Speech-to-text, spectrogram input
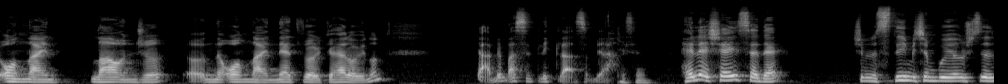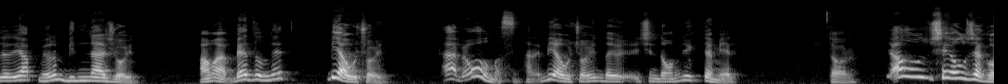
online lounge'u, e, online network'ü her oyunun. Ya bir basitlik lazım ya. Kesin. Hele şeyse de şimdi Steam için bu yarışları yapmıyorum binlerce oyun. Ama Battle.net bir avuç oyun. Abi olmasın. Hani bir avuç oyun da içinde onu yüklemeyelim. Doğru. Ya o şey olacak o.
